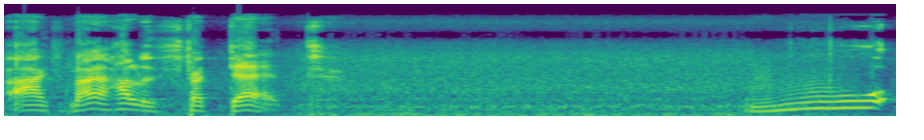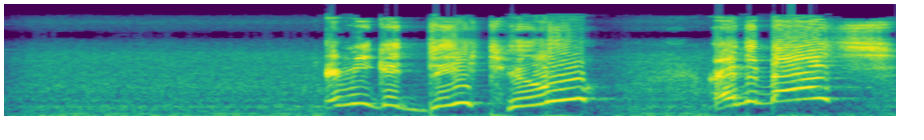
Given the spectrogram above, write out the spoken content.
I did not how to expect that. Whoa. And we get D2? And the best?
